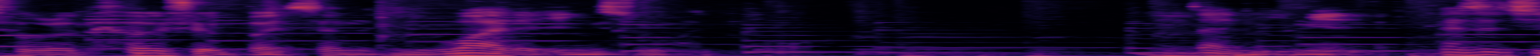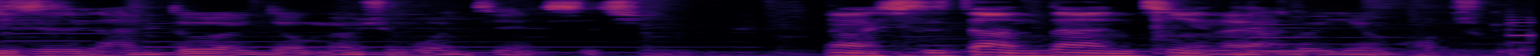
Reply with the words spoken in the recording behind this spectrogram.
除了科学本身以外的因素很多在里面，但是其实很多人都没有去问这件事情。那其实但但，近年来都已经跑出来，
